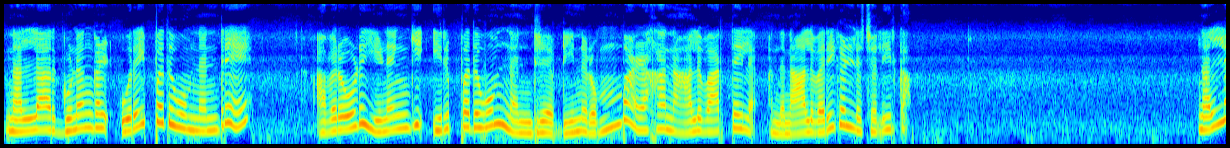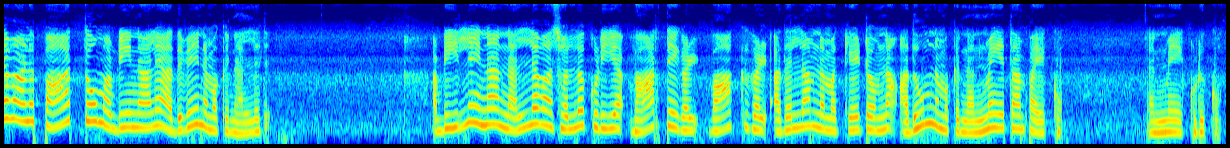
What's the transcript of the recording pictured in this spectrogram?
நல்லார் குணங்கள் உரைப்பதுவும் நன்றே. அவரோடு இணங்கி இருப்பதுவும் நன்று அப்படின்னு ரொம்ப அழகாக நாலு வார்த்தையில் அந்த நாலு வரிகளில் சொல்லியிருக்கா. நல்லவாளை பார்த்தோம் அப்படின்னாலே அதுவே நமக்கு நல்லது. அப்படி இல்லைன்னா நல்லவா சொல்லக்கூடிய வார்த்தைகள் வாக்குகள் அதெல்லாம் நம்ம கேட்டோம்னா அதுவும் நமக்கு நன்மையை தான் பயக்கும். நன்மையை கொடுக்கும்.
